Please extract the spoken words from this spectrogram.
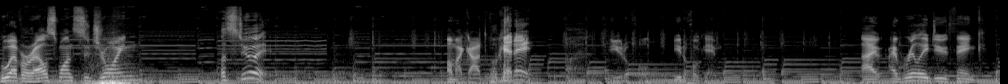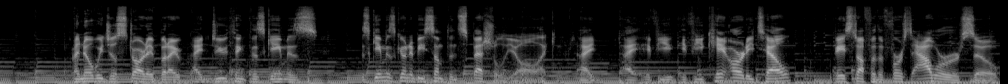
whoever else wants to join. Let's do it. Oh my god, look at it. Oh, beautiful, beautiful game. I, I really do think, I know we just started, but I, I do think this game is, this game is going to be something special, y'all. I can, I, I, if you, if you can't already tell, based off of the first hour or so,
